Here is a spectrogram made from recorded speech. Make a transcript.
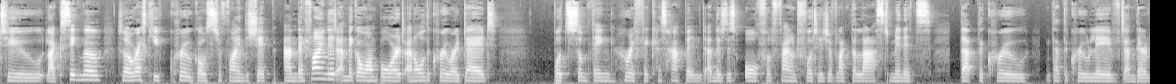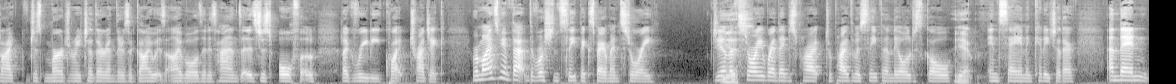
to like signal. So a rescue crew goes to find the ship, and they find it, and they go on board, and all the crew are dead. But something horrific has happened, and there's this awful found footage of like the last minutes that the crew that the crew lived and they're like just murdering each other and there's a guy with his eyeballs in his hands and it's just awful like really quite tragic reminds me of that the russian sleep experiment story do you know that story where they just deprive, deprive them of sleep and they all just go Yeah. insane and kill each other and then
